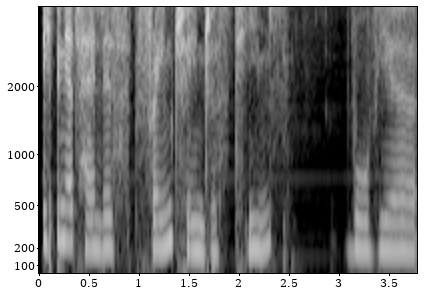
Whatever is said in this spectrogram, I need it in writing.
Ich bin ja Teil des Frame Changes Teams wo wir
